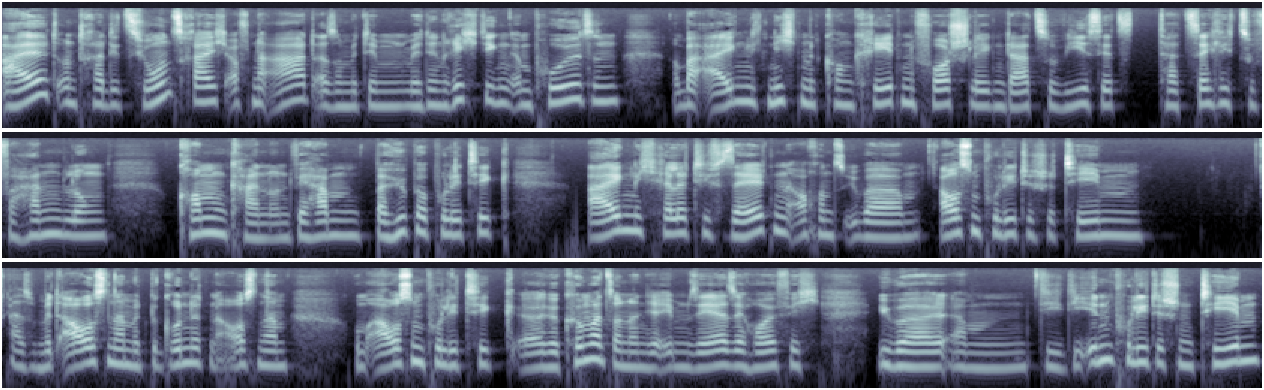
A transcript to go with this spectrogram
alt und traditionsreich auf eine Art, also mit, dem, mit den richtigen Impulsen, aber eigentlich nicht mit konkreten Vorschlägen dazu, wie es jetzt tatsächlich zu Verhandlungen kommen kann. Und wir haben bei Hyperpolitik eigentlich relativ selten auch uns über außenpolitische Themen, also mit Ausnahmen, mit begründeten Ausnahmen, um Außenpolitik äh, gekümmert, sondern ja eben sehr, sehr häufig über ähm, die, die innenpolitischen Themen.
